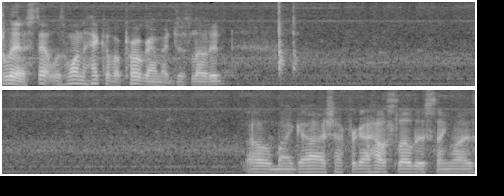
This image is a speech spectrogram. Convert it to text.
list. That was one heck of a program it just loaded. Oh my gosh, I forgot how slow this thing was.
